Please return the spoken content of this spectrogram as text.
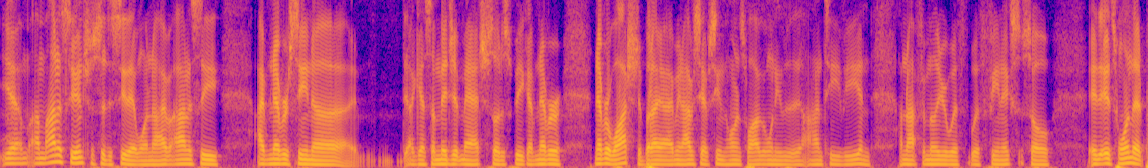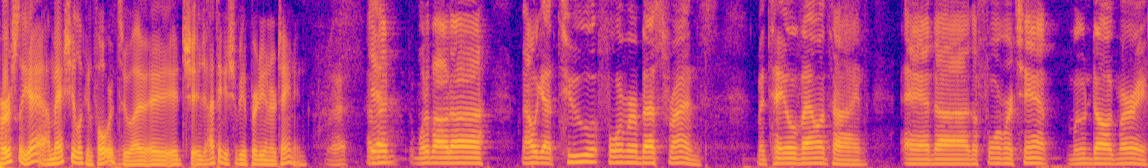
Yeah, I'm, I'm honestly interested to see that one. I've honestly, I've never seen a, I guess a midget match, so to speak. I've never, never watched it, but I, I mean, obviously, I've seen Hornswoggle when he was on TV, and I'm not familiar with with Phoenix, so it, it's one that personally, yeah, I'm actually looking forward to. I, it, should, I think it should be pretty entertaining. Right. And Yeah. then what about uh? Now we got two former best friends, Mateo Valentine and uh, the former champ Moondog Murray.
